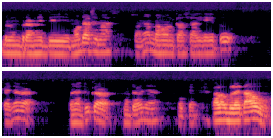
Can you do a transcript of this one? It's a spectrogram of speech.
belum berani di modal sih mas soalnya bangun kaos kaki itu kayaknya banyak juga modalnya oke kalau boleh tahu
